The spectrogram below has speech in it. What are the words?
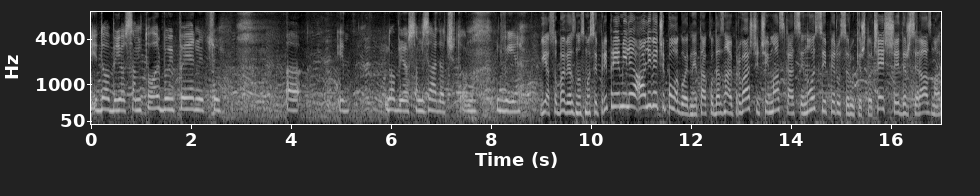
i dobio sam torbu i pernicu. A, I dobio sam zadaću doma, dvije. Jes, obavezno smo se pripremili, ali već je pola godine, tako da znaju prvaščići, maska se nosi, peru se ruke što češće, drž se razmak.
